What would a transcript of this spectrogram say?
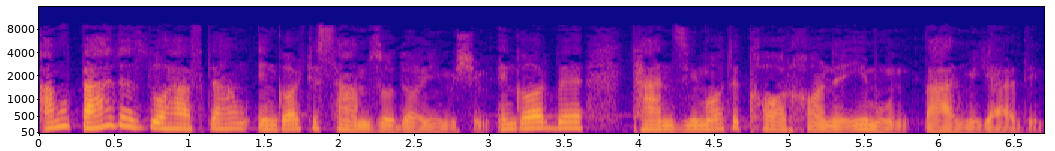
اما بعد از دو هفته هم انگار که سمزدایی میشیم. انگار به تنظیمات کارخانه ایمون برمیگردیم.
